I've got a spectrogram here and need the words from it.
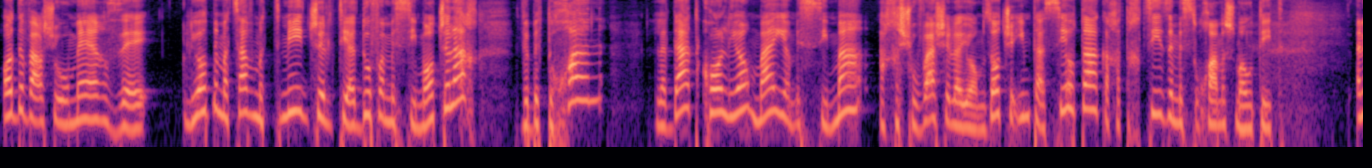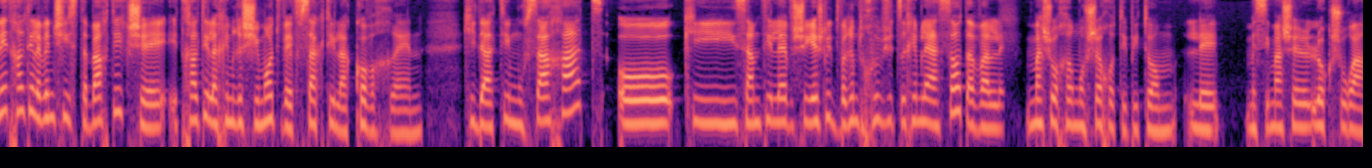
עוד דבר שהוא אומר זה להיות במצב מתמיד של תעדוף המשימות שלך, ובתוכן לדעת כל יום מהי המשימה החשובה של היום. זאת שאם תעשי אותה, ככה תחצי איזה משוכה משמעותית. אני התחלתי להבין שהסתבכתי כשהתחלתי להכין רשימות והפסקתי לעקוב אחריהן. כי דעתי מוסחת, או כי שמתי לב שיש לי דברים דחופים שצריכים להיעשות, אבל משהו אחר מושך אותי פתאום למשימה שלא קשורה.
